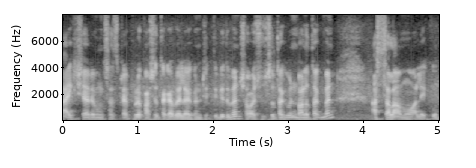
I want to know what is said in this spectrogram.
লাইক, শেয়ার এবং সাবস্ক্রাইব করে পাশে থাকা বেল আইকনটি টিপে দেবেন। সবাই সুস্থ থাকবেন, ভালো থাকবেন। আসসালামু আলাইকুম।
